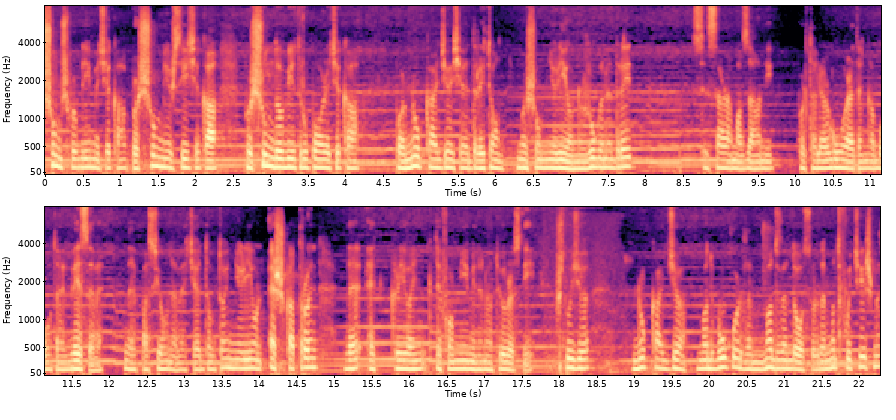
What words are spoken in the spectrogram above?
shumë shpërblime që ka, për shumë mirësi që ka, për shumë dobi trupore që ka, por nuk ka gjë që e drejton më shumë njeriun në rrugën e drejtë sesa Ramazani për ta larguar atë nga bota e veseve dhe pasioneve që e dëmtojnë njeriun, e shkatërrojnë dhe e krijojnë këtë deformimin e natyrës së tij. Kështu që nuk ka gjë më të bukur dhe më të vendosur dhe më të fuqishme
